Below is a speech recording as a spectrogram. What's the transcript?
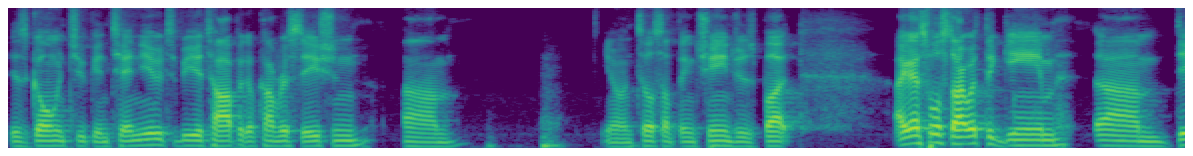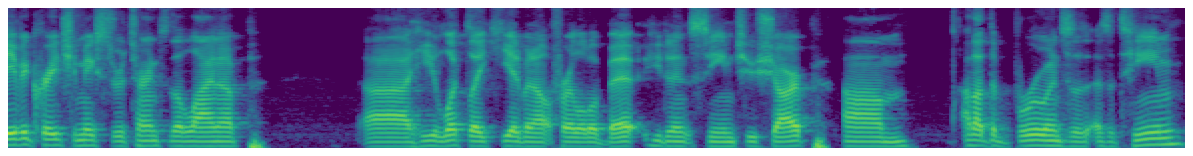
is going to continue to be a topic of conversation um, you know until something changes. But i guess we'll start with the game. Um, david Krejci makes his return to the lineup. Uh, he looked like he had been out for a little bit. He didn't seem too sharp. Um, i thought the bruins as a team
